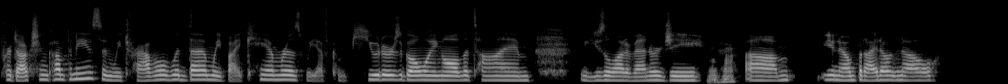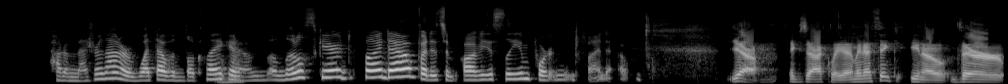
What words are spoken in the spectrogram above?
production companies and we travel with them. We buy cameras. We have computers going all the time. We use a lot of energy. Uh-huh. Um, you know, but I don't know how to measure that or what that would look like. Mm-hmm. And I'm a little scared to find out, but it's obviously important to find out. Yeah, exactly. I mean, I think, you know, there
